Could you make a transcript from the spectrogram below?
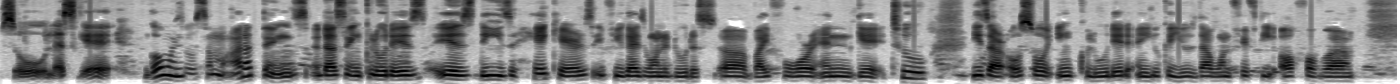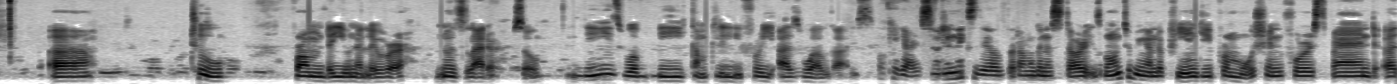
So let's get going. So some other things that's included is, is these hair cares. If you guys want to do this uh, buy four and get two, these are also included and you could use that 150 off of uh, uh, two from the Unilever newsletter. So these will be completely free as well guys. Okay guys so the next deal that i'm gonna start is going to be on the P&G promotion. For spend uh,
